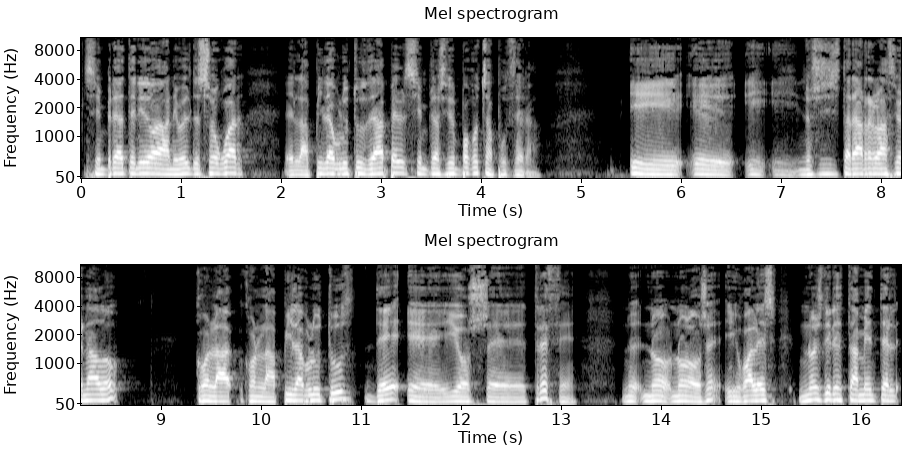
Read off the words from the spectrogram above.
siempre ha tenido a nivel de software, en la pila Bluetooth de Apple siempre ha sido un poco chapucera. Y, y, y- y no sé si estará relacionado con la, con la pila Bluetooth de eh, iOS eh, 13. No, no, no lo sé. Igual es, no es directamente el,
